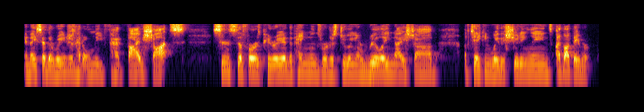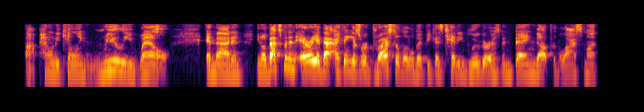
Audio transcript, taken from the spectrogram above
and they said the Rangers had only had five shots since the first period. The Penguins were just doing a really nice job of taking away the shooting lanes. I thought they were uh, penalty killing really well and that. And, you know, that's been an area that I think has regressed a little bit because Teddy Blueger has been banged up for the last month.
